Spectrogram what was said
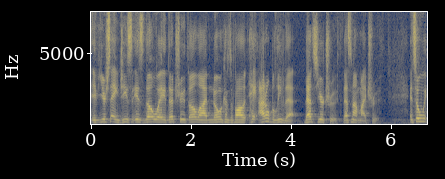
if you're saying Jesus is the way, the truth, the life, no one comes to Father, hey, I don't believe that. That's your truth. That's not my truth. And so we,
